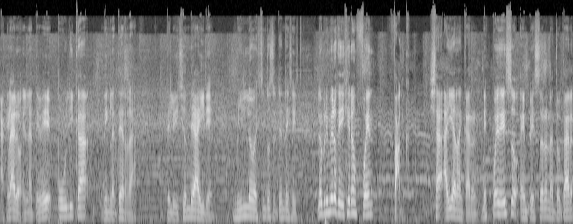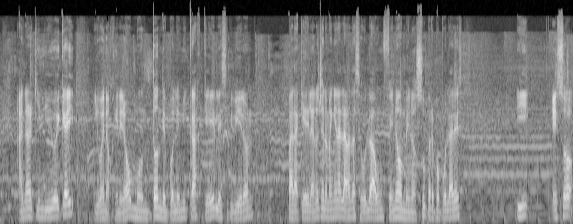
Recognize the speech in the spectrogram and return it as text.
a- aclaro, en la TV pública de Inglaterra, televisión de aire, 1976, lo primero que dijeron fue fuck. Ya ahí arrancaron. Después de eso empezaron a tocar Anarchy in the UK y bueno, generó un montón de polémicas que le sirvieron para que de la noche a la mañana la banda se vuelva un fenómeno súper populares y eso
